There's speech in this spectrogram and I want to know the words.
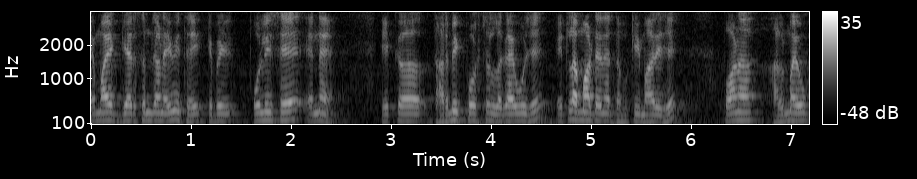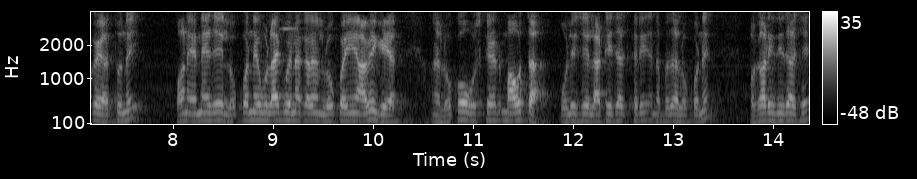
એમાં એક ગેરસમજણ એવી થઈ કે ભાઈ પોલીસે એને એક ધાર્મિક પોસ્ટર લગાવ્યું છે, એટલા માટે એને ધમકી મારી છે. પણ હાલમાં એવું કંઈ હતું નહીં. પણ એને જે લોકોને એવું લાગ્યું એના કારણે લોકો અહીંયા આવી ગયા અને લોકો ઉશ્કેરટમાં આવતા. પોલીસે લાઠીચાર્જ કરી અને બધા લોકોને ભગાડી દીધા છે?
